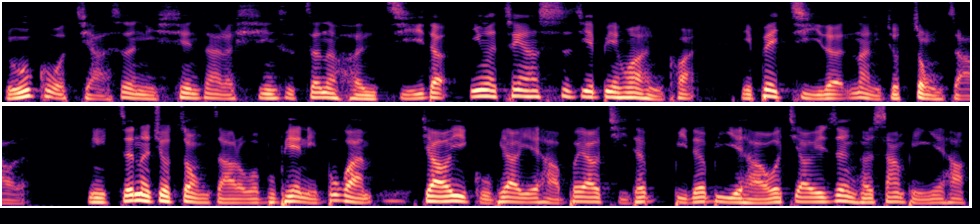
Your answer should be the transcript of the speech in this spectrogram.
如果假设你现在的心是真的很急的，因为这样世界变化很快，你被急了，那你就中招了，你真的就中招了。我不骗你，不管交易股票也好，不要比特比特币也好，或交易任何商品也好，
